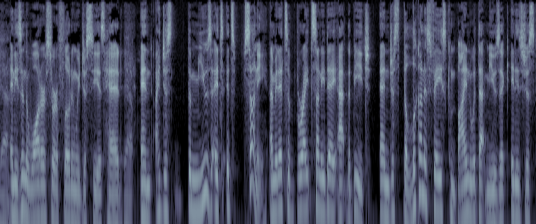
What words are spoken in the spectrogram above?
Yeah. and he's in the water sort of floating we just see his head Yep. and I just the music it's it's sunny. I mean, it's a bright sunny day at the beach and just the look on his face combined with that music, it is just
